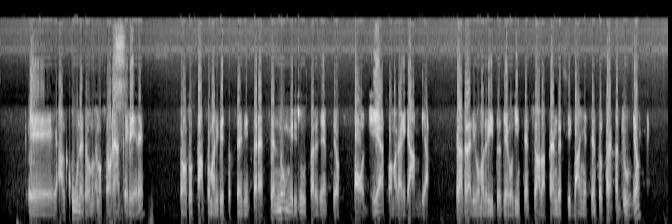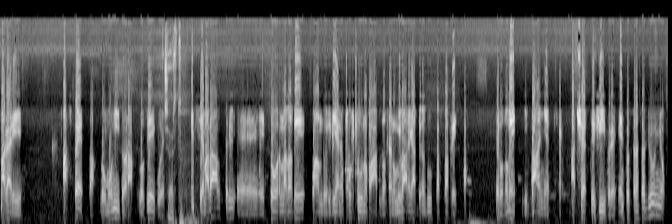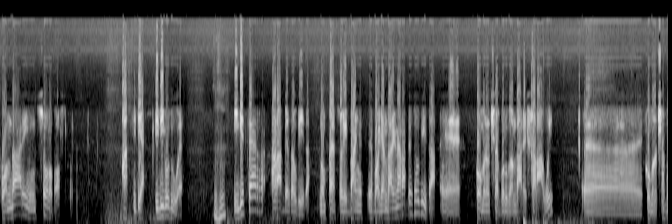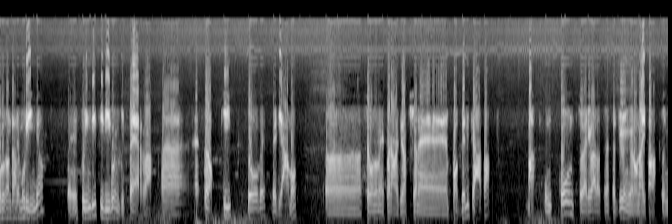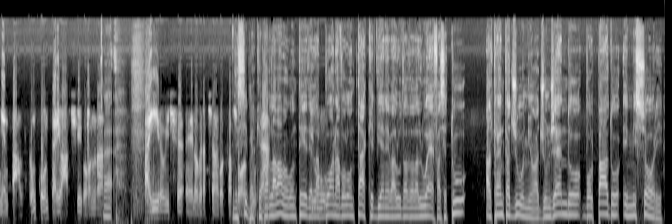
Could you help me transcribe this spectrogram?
eh, alcune secondo me non sono neanche vere, sono soltanto manifestazioni di interesse. Non mi risulta ad esempio oggi, eh, poi magari cambia, che l'Atletico Madrid sia così intenzionato a prendersi bagno entro il 30 giugno, magari aspetta, lo monitora, lo segue certo. insieme ad altri eh, e torna da te quando ritiene opportuno farlo, cioè non mi pare che abbiano tutta questa fretta. Secondo me il Bagnet a certe cifre entro il 30 giugno può andare in un solo posto. Anzi ti, è, ti dico due, uh-huh. Inghilterra, Arabia Saudita. Non penso che Bagnes voglia andare in Arabia Saudita, eh, come non ci è voluto andare Sharawi, eh, come non ci è voluto andare Mourinho, eh, quindi ti dico Inghilterra. Eh, però chi, dove, vediamo. Eh, secondo me quella è una situazione un po' delicata, ma un conto è arrivato al 30 giugno che non hai fatto nient'altro, un conto è arrivarci con eh. Tairovic e l'operazione col Sassuolo. Eh sì, perché eh? parlavamo con te della buona volontà che viene valutata dall'UEFA, se tu al 30 giugno aggiungendo Volpato e Missori,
